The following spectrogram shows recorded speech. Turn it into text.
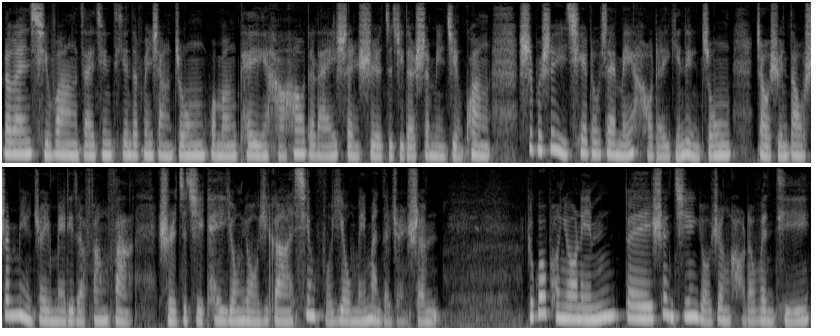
乐恩希望在今天的分享中，我们可以好好的来审视自己的生命境况，是不是一切都在美好的引领中，找寻到生命最美丽的方法，使自己可以拥有一个幸福又美满的人生。如果朋友您对圣经有任何的问题，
